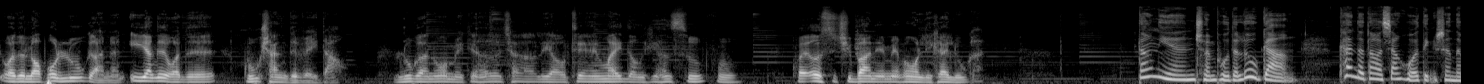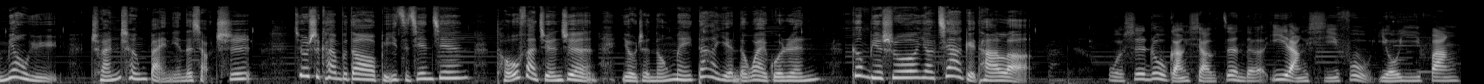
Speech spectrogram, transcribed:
我的老婆鹿港人，一样的我的故乡的味道。鹿港我每天喝茶聊天买东西很舒服，快二十七八年没帮我离开鹿港。当年淳朴的鹿港。看得到香火鼎盛的庙宇，传承百年的小吃，就是看不到鼻子尖尖、头发卷卷、有着浓眉大眼的外国人，更别说要嫁给他了。我是鹿港小镇的伊朗媳妇尤一芳，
